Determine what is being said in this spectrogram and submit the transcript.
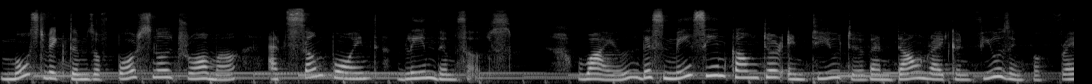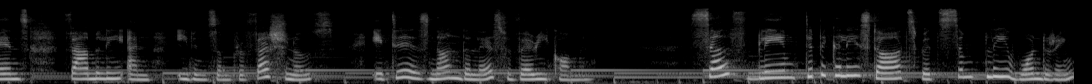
Most victims of personal trauma at some point blame themselves. While this may seem counterintuitive and downright confusing for friends, family, and even some professionals, it is nonetheless very common. Self blame typically starts with simply wondering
